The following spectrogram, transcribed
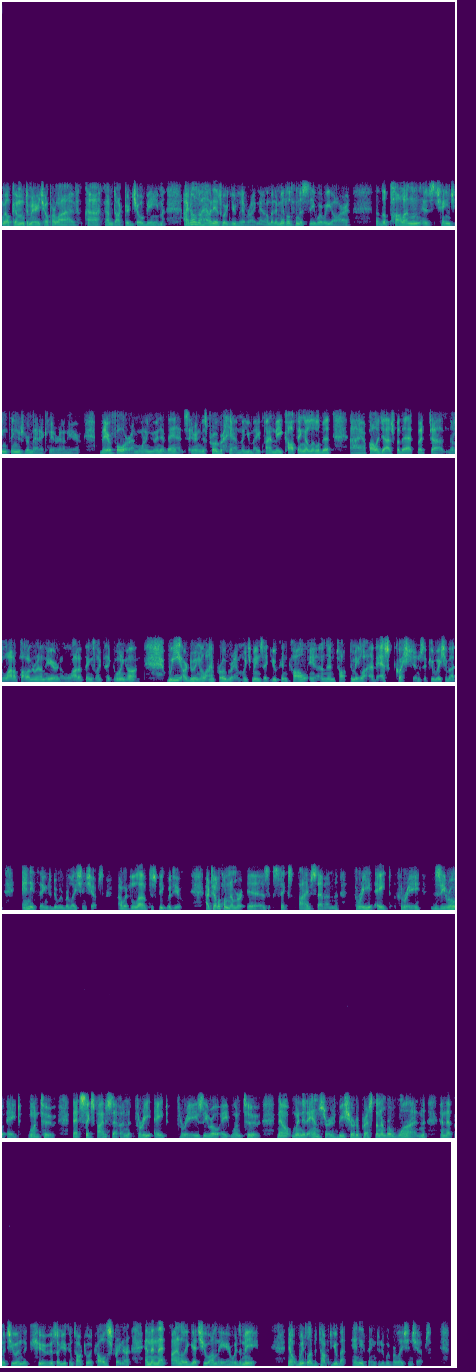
Welcome to Marriage Helper Live. I'm Dr. Joe Beam. I don't know how it is where you live right now, but in Middle Tennessee, where we are, the pollen is changing things dramatically around here. Therefore, I'm warning you in advance during this program. You may find me coughing a little bit. I apologize for that, but uh, there's a lot of pollen around here and a lot of things like that going on. We are doing a live program, which means that you can call in and talk to me live, ask questions if you wish about anything to do with relationships. I would love to speak with you. Our telephone number is 657 383 0812. That's 657 383 0812. Now, when it answers, be sure to press the number one, and that puts you in the queue so you can talk to a call screener. And then that finally gets you on the air with me. Now, we'd love to talk to you about anything to do with relationships.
